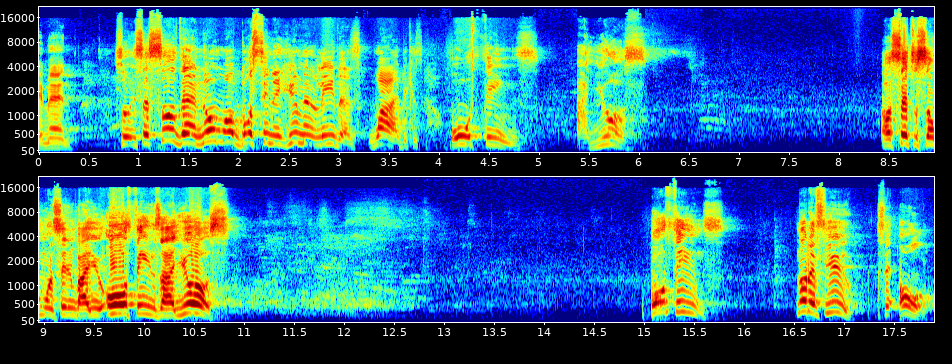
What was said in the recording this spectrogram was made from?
Amen. So it says, so there, no more boasting in human leaders. Why? Because all things are yours. I'll say to someone sitting by you, all things are yours. All things. Not a few. Say all.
